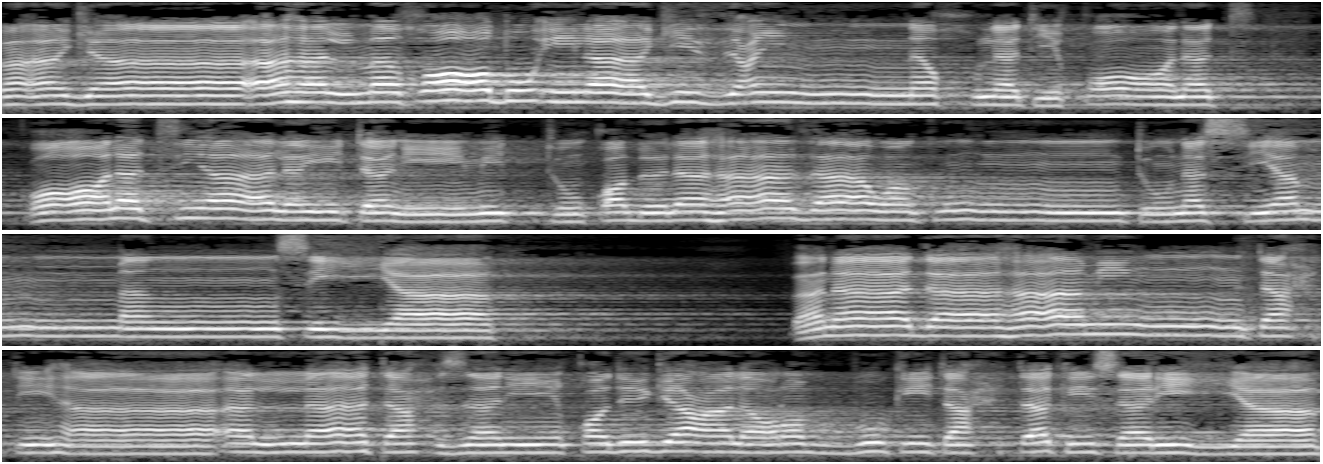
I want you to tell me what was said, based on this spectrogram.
فأجاءها المخاض إلى جذع النخلة قالت قالت يا ليتني مت قبل هذا وكنت نسيا منسيا. فناداها من تحتها ألا تحزني قد جعل ربك تحتك سريا.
